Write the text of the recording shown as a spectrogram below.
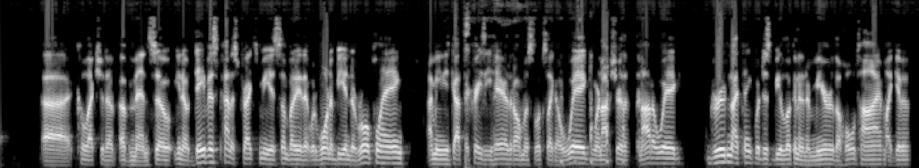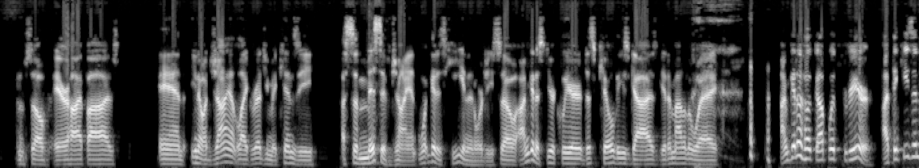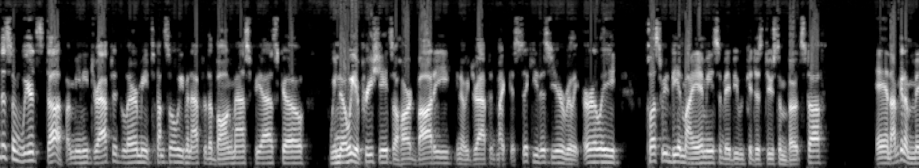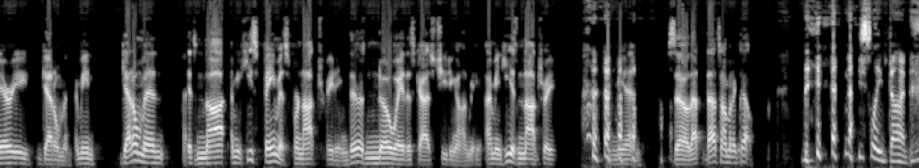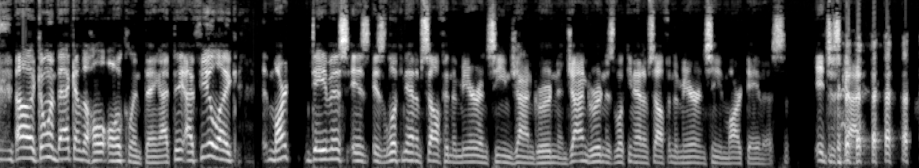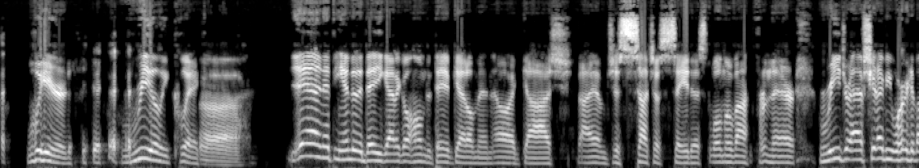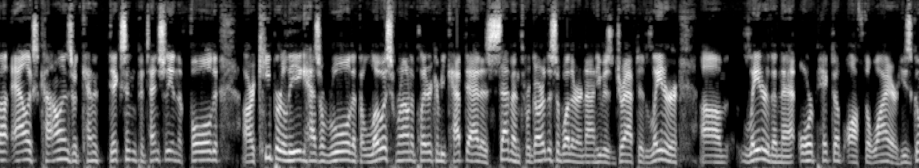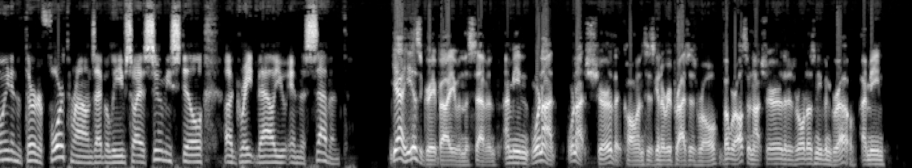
uh, collection of, of men. So, you know, Davis kind of strikes me as somebody that would want to be into role playing. I mean, he's got the crazy hair that almost looks like a wig. We're not sure that they're not a wig. Gruden, I think, would just be looking in a mirror the whole time, like giving himself air high fives. And, you know, a giant like Reggie McKenzie, a submissive giant. What good is he in an orgy? So I'm going to steer clear, just kill these guys, get them out of the way. I'm going to hook up with Greer. I think he's into some weird stuff. I mean, he drafted Laremy Tunsil even after the Bong Mass fiasco. We know he appreciates a hard body. You know, he drafted Mike Gesicki this year really early. Plus, we'd be in Miami, so maybe we could just do some boat stuff. And I'm going to marry Gettleman. I mean, Gettleman it's not, I mean, he's famous for not trading. There is no way this guy's cheating on me. I mean, he is not trading me in. So that, that's how I'm going to go. Nicely done. Uh, going back on the whole Oakland thing, I think, I feel like Mark Davis is, is looking at himself in the mirror and seeing Jon Gruden, and Jon Gruden is looking at himself in the mirror and seeing Mark Davis. It just got weird really quick. Uh, Yeah, and at the end of the day, you got to go home to Dave Gettleman. Oh gosh, I am just such a sadist. We'll move on from there. Redraft. Should I be worried about Alex Collins with Kenneth Dixon potentially in the fold? Our keeper league has a rule that the lowest round a player can be kept at is seventh, regardless of whether or not he was drafted later, um, later than that, or picked up off the wire. He's going in the third or fourth rounds, I believe. So I assume he's still a great value in the seventh. Yeah, he is a great value in the seventh. I mean, we're not we're not sure that Collins is going to reprise his role, but we're also not sure that his role doesn't even grow. I mean,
